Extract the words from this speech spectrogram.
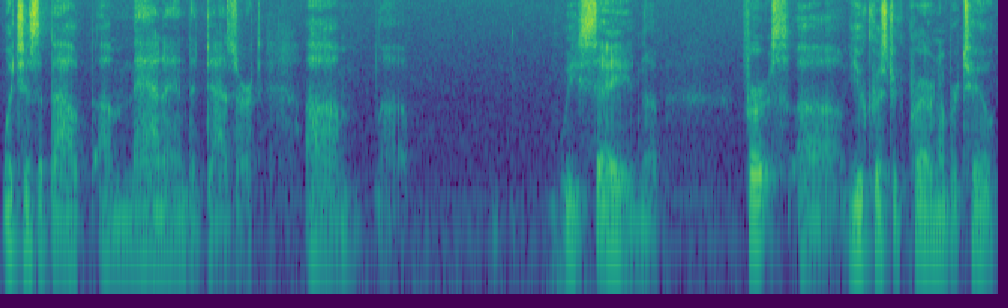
which is about um, manna in the desert, um, uh, we say in the first uh, Eucharistic prayer number two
